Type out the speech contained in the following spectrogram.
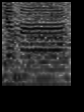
llamas.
